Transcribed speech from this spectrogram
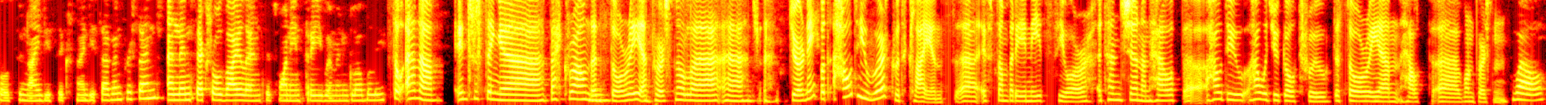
close to 96, 97%. And then sexual violence is one in three women globally. So Anna, interesting uh, background mm. and story and personal uh, uh, journey. But how do you work with clients uh, if somebody needs your attention and help? Uh, how do you how would you go through the story and help uh, one person? Well.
